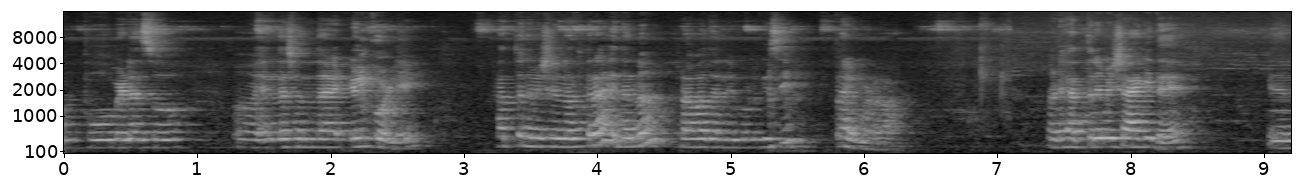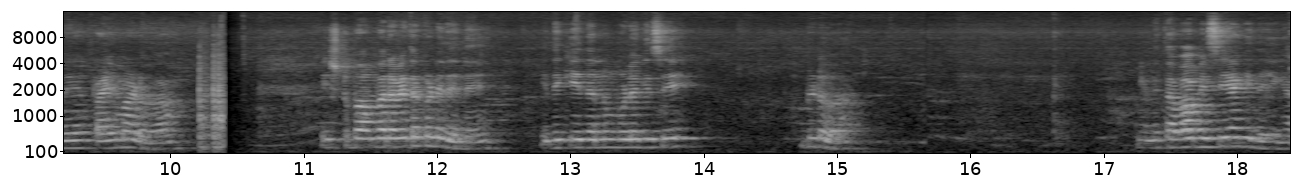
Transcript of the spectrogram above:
ಉಪ್ಪು ಮೆಣಸು ಎಲ್ಲ ಚಂದ ಇಳ್ಕೊಳ್ಳಿ ಹತ್ತು ನಿಮಿಷ ನಂತರ ಇದನ್ನು ರವದಲ್ಲಿ ಮುಳುಗಿಸಿ ಫ್ರೈ ಮಾಡುವ. ನೋಡಿ, ಹತ್ತು ನಿಮಿಷ ಆಗಿದೆ. ಇದನ್ನು ಫ್ರೈ ಮಾಡುವ. ಇಷ್ಟು ಬಾಂಬ ರವೆ ತಗೊಂಡಿದ್ದೇನೆ. ಇದಕ್ಕೆ ಇದನ್ನು ಮುಳುಗಿಸಿ ಬಿಡುವ. ಇಲ್ಲಿ ತವಾ ಬಿಸಿಯಾಗಿದೆ ಈಗ.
